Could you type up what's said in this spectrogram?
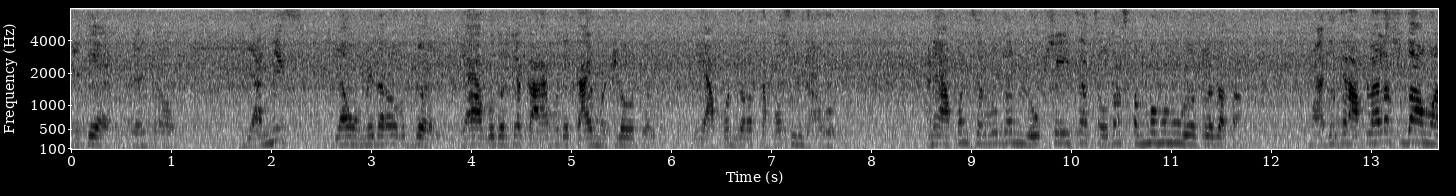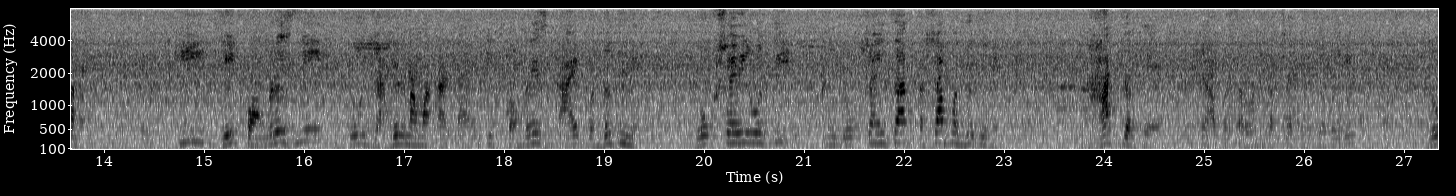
नेते आहेत जयंतराव यांनीच या उमेदवाराबद्दल या अगोदरच्या काळामध्ये काय म्हटलं होतं हे आपण जरा तपासून घ्यावं. आणि आपण सर्वजण लोकशाहीचा चौदा स्तंभ म्हणून ओळखलं जातात माझं तर आपल्याला सुद्धा आव्हान आहे की जे काँग्रेसने जो जाहीरनामा काढला आहे की काँग्रेस काय पद्धतीने लोकशाहीवरती आणि लोकशाहीचा कशा पद्धतीने घात करते ते आपण सर्वांनी लक्षात घेतलं पाहिजे. जो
